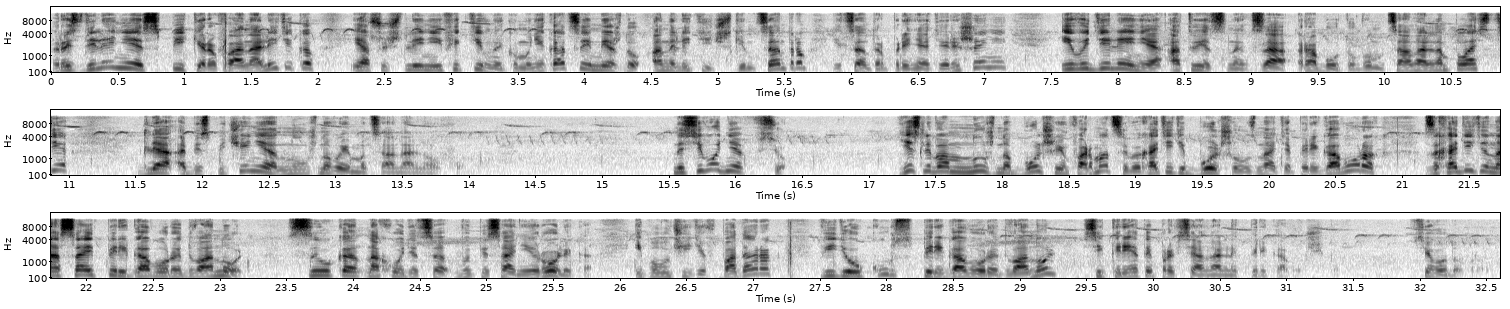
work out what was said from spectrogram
разделение спикеров и аналитиков и осуществление эффективной коммуникации между аналитическим центром и центром принятия решений и выделение ответственных за работу в эмоциональном пласте для обеспечения нужного эмоционального фона. На сегодня все. Если вам нужно больше информации, вы хотите больше узнать о переговорах, заходите на сайт «Переговоры 2.0». Ссылка находится в описании ролика. И получите в подарок видеокурс «Переговоры 2.0. Секреты профессиональных переговорщиков». Всего доброго.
